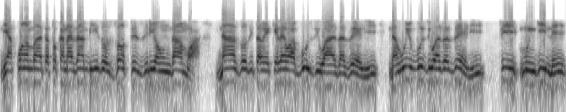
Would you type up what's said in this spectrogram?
ni ya kwamba atatoka na dhambi hizo zote zilizoungamwa nazo zitawekelewa buzi wa Azazeli na huyu buzi wa Azazeli si mwingine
